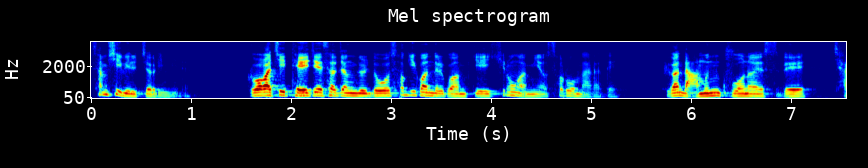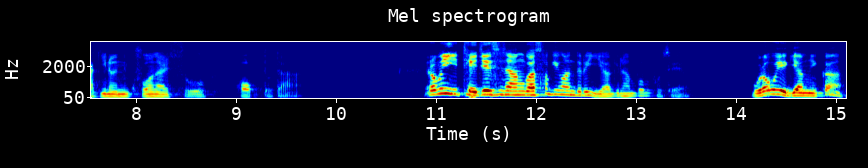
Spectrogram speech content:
31절입니다. 그와 같이 대제사장들도 서기관들과 함께 희롱하며 서로 말하되 그가 남은 구원하였으되 자기는 구원할 수 없도다. 여러분 이 대제사장과 서기관들의 이야기를 한번 보세요. 뭐라고 얘기합니까?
